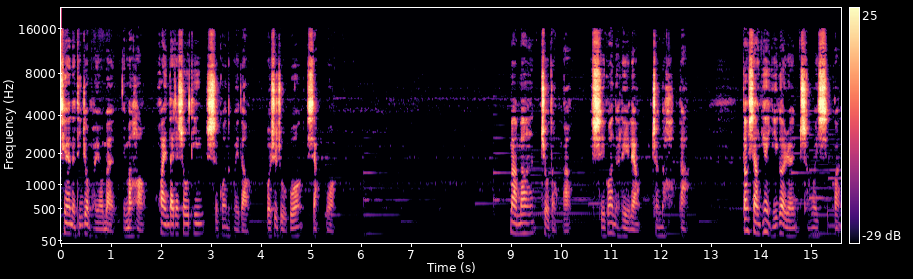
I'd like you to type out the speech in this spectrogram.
亲爱的听众朋友们，你们好，欢迎大家收听《时光的味道》，我是主播夏沫。慢慢就懂了，习惯的力量真的好大。当想念一个人成为习惯，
